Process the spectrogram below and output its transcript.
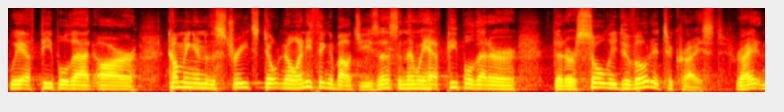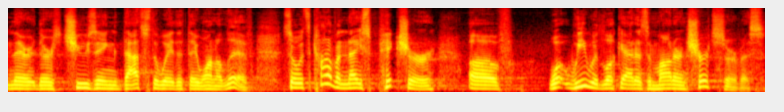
We have people that are coming into the streets, don't know anything about Jesus, and then we have people that are that are solely devoted to Christ, right? And they're they're choosing that's the way that they want to live. So it's kind of a nice picture of what we would look at as a modern church service.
